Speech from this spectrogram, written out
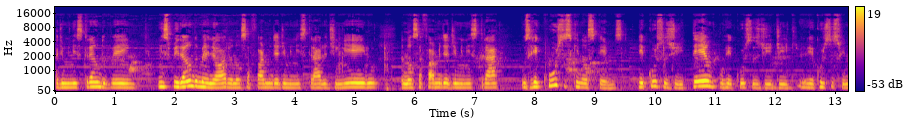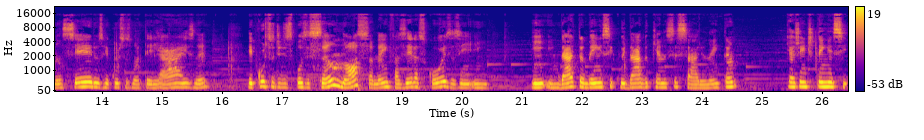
administrando bem, inspirando melhor a nossa forma de administrar o dinheiro, a nossa forma de administrar os recursos que nós temos, recursos de tempo, recursos de, de, de recursos financeiros, recursos materiais, né? recursos de disposição nossa, né, em fazer as coisas, em, em, em dar também esse cuidado que é necessário, né? Então, que a gente tenha esse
